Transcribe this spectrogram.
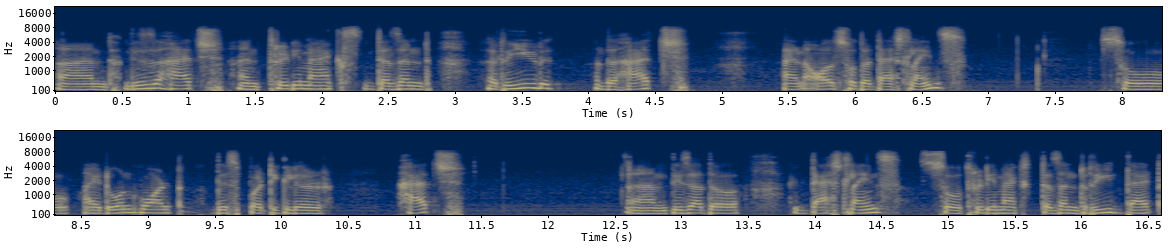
And this is a hatch and 3d max doesn't read the hatch and also the dash lines so I don't want this particular hatch. And these are the dashed lines. So 3d max doesn't read that.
